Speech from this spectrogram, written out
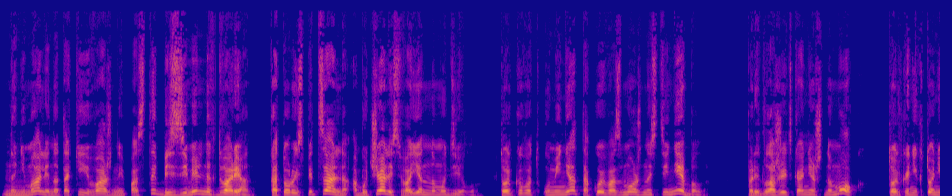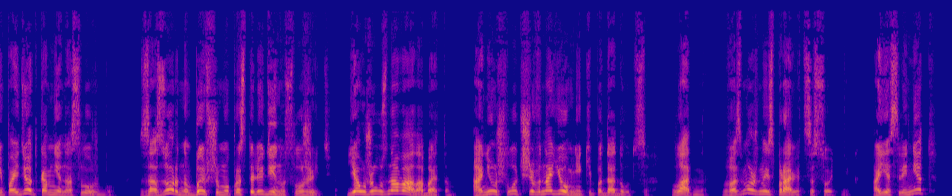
нанимали на такие важные посты безземельных дворян, которые специально обучались военному делу. Только вот у меня такой возможности не было. Предложить, конечно, мог, только никто не пойдет ко мне на службу. Зазорно бывшему простолюдину служить. Я уже узнавал об этом. Они уж лучше в наемники подадутся. Ладно, возможно, исправится сотник. А если нет,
